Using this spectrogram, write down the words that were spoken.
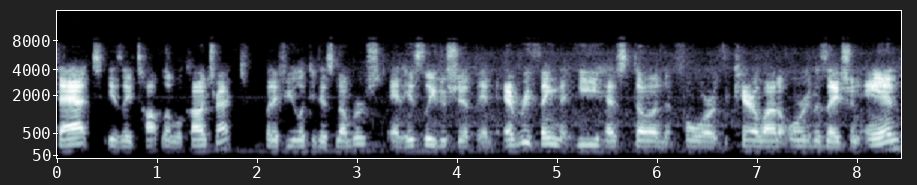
That is a top-level contract. But if you look at his numbers and his leadership and everything that he has done for the Carolina organization and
